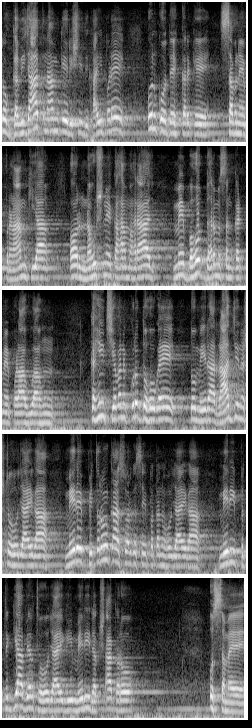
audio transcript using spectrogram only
तो गविजात नाम के ऋषि दिखाई पड़े। उनको देख करके सबने प्रणाम किया और नहुष ने कहा, महाराज, मैं बहुत धर्म संकट में पड़ा हुआ हूँ। कहीं च्यवन क्रुद्ध हो गए तो मेरा राज्य नष्ट हो जाएगा। मेरे पितरों का स्वर्ग से पतन हो जाएगा। मेरी प्रतिज्ञा व्यर्थ हो जाएगी। मेरी रक्षा करो। उस समय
